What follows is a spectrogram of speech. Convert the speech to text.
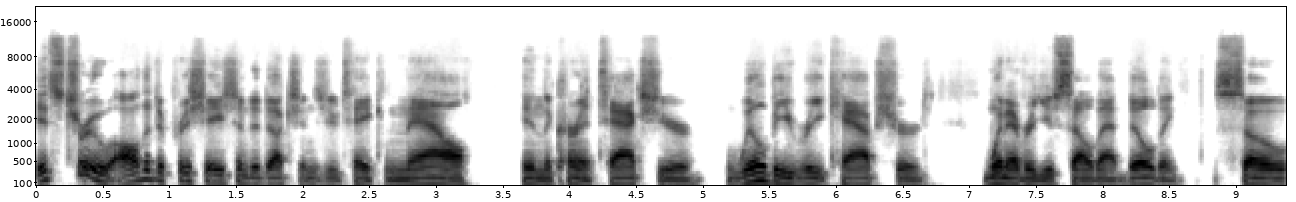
It's true all the depreciation deductions you take now in the current tax year will be recaptured whenever you sell that building so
